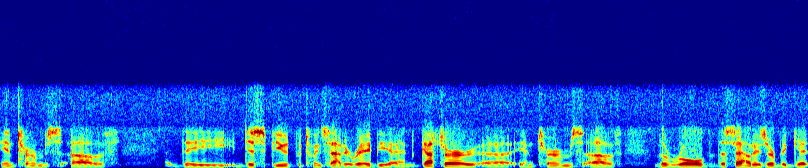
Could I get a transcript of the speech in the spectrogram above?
in terms of the dispute between Saudi Arabia and Qatar, uh, in terms of the role that the Saudis are be-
